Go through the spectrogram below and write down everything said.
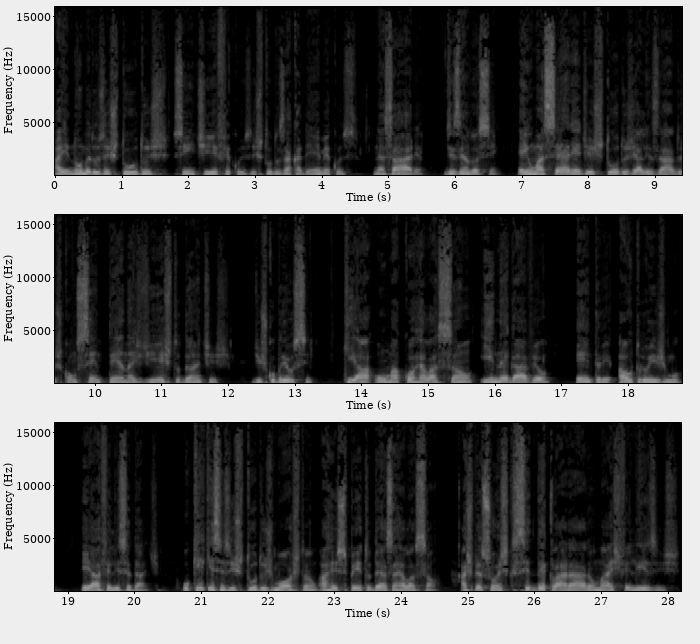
a inúmeros estudos científicos, estudos acadêmicos nessa área, dizendo assim: em uma série de estudos realizados com centenas de estudantes, descobriu-se que há uma correlação inegável entre altruísmo e a felicidade. O que, que esses estudos mostram a respeito dessa relação? As pessoas que se declararam mais felizes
